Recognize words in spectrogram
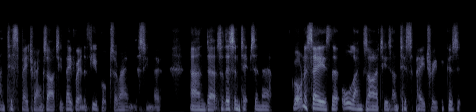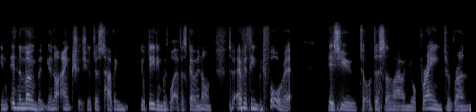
anticipatory anxiety. They've written a few books around this, you know, and uh, so there's some tips in there. What I want to say is that all anxiety is anticipatory because in, in the moment you're not anxious, you're just having you're dealing with whatever's going on. So everything before it is you sort of just allowing your brain to run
